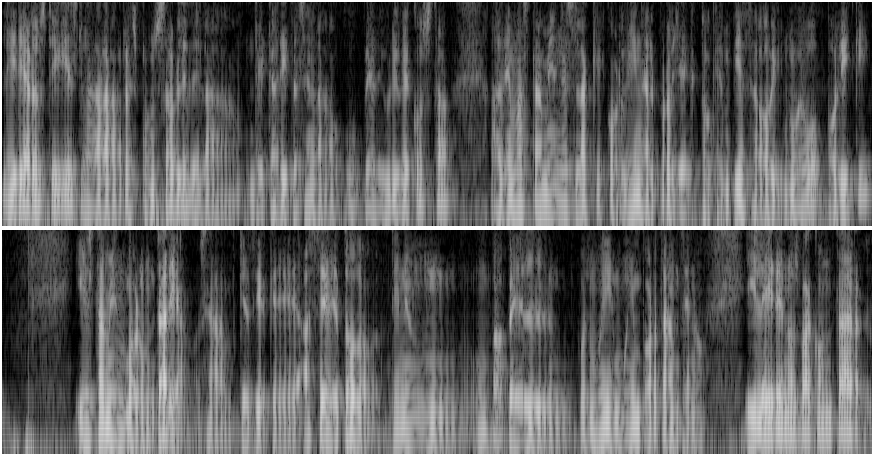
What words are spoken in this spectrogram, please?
Leire Arostegui es la responsable de, la, de Cáritas en la UP de Uribe Costa. Además, también es la que coordina el proyecto que empieza hoy nuevo, Poliki y es también voluntaria, o sea, quiero decir que hace de todo, tiene un, un, papel pues muy muy importante, ¿no? Y Leire nos va a contar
